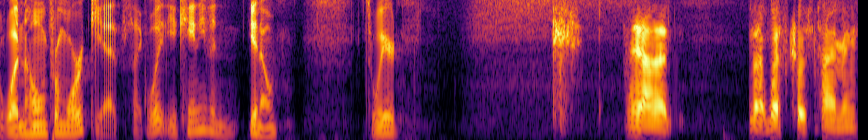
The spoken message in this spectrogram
wasn't home from work yet. It's like what you can't even, you know, it's weird. Yeah, that that West Coast timing.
